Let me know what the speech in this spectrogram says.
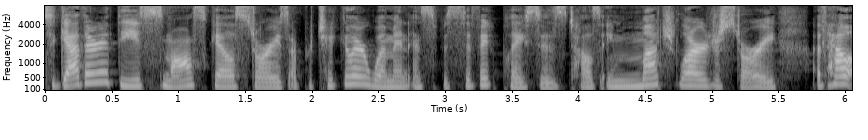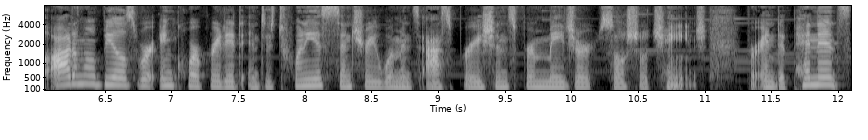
Together, these small scale stories of particular women in specific places tells a much larger story of how automobiles were incorporated into 20th century women's aspirations for major social change, for independence,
